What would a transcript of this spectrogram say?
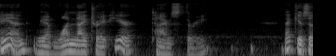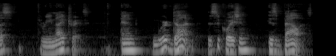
And we have 1 nitrate here times 3. That gives us 3 nitrates. And we're done. This equation is balanced.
